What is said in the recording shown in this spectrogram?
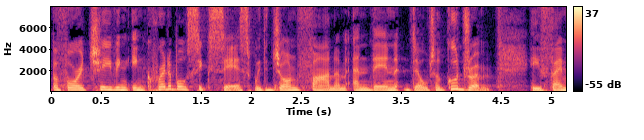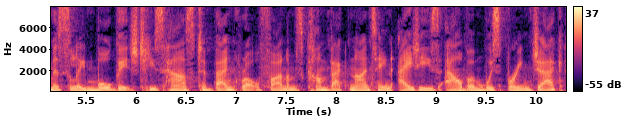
before achieving incredible success with John Farnham and then Delta Goodrem. He famously mortgaged his house to bankroll Farnham's comeback 1980s album Whispering Jack,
